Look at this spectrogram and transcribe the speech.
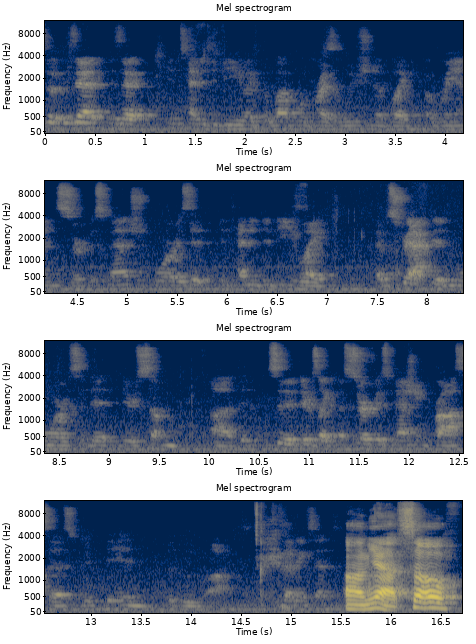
So is that, is that intended to be like the level of resolution of like a RANS surface mesh? Or is it intended to be like abstracted more so that there's some, uh, that, so that there's like a surface meshing process within the blue box? Does that make sense? Um, yeah, so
